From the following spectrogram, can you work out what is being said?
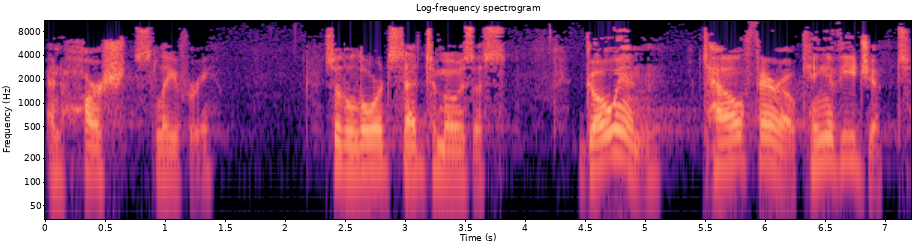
and harsh slavery. So the Lord said to Moses, Go in, tell Pharaoh, king of Egypt,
